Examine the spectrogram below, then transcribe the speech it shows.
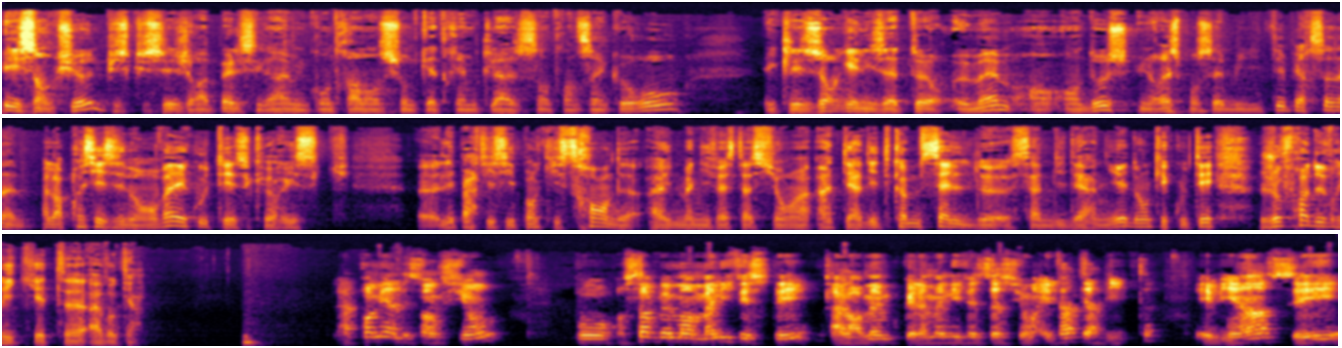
et sanctionne, puisque je rappelle, c'est quand même une contravention de quatrième classe, 135 euros, et que les organisateurs eux-mêmes endossent une responsabilité personnelle. Alors précisément, on va écouter ce que risquent euh, les participants qui se rendent à une manifestation interdite comme celle de samedi dernier. Donc écoutez Geoffroy Devry, qui est euh, avocat. La première des sanctions, pour simplement manifester, alors même que la manifestation est interdite, eh bien, c'est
